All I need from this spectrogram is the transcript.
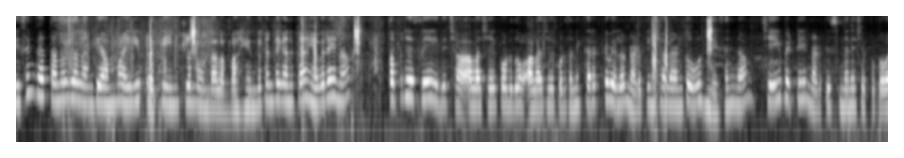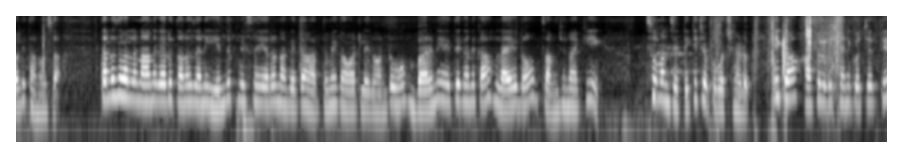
నిజంగా తనుజ లాంటి అమ్మాయి ప్రతి ఇంట్లోనూ ఉండాలబ్బా. ఎందుకంటే కనుక ఎవరైనా తప్పు చేస్తే ఇది చా అలా చేయకూడదు అలా చేయకూడదు అని కరెక్ట్ వేలో నడిపించాలి అంటూ నిజంగా చేయి పెట్టి నడిపిస్తుందని చెప్పుకోవాలి తనుజ. తనుజ వాళ్ళ నాన్నగారు తనుజని ఎందుకు మిస్ అయ్యారో నాకైతే అర్థమే కావట్లేదు అంటూ భరణి అయితే కనుక లైవ్లో సంజనాకి సుమన్ శెట్టికి చెప్పుకొచ్చాడు. ఇక అసలు విషయానికి వచ్చేస్తే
